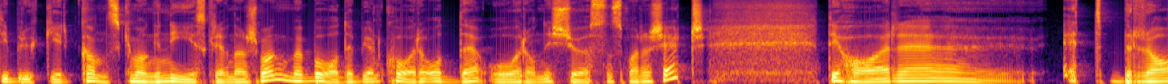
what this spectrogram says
De bruker ganske mange nyskrevne arrangement, med både Bjørn Kåre Odde og Ronny Kjøsen som har arrangert. De har eh, et bra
